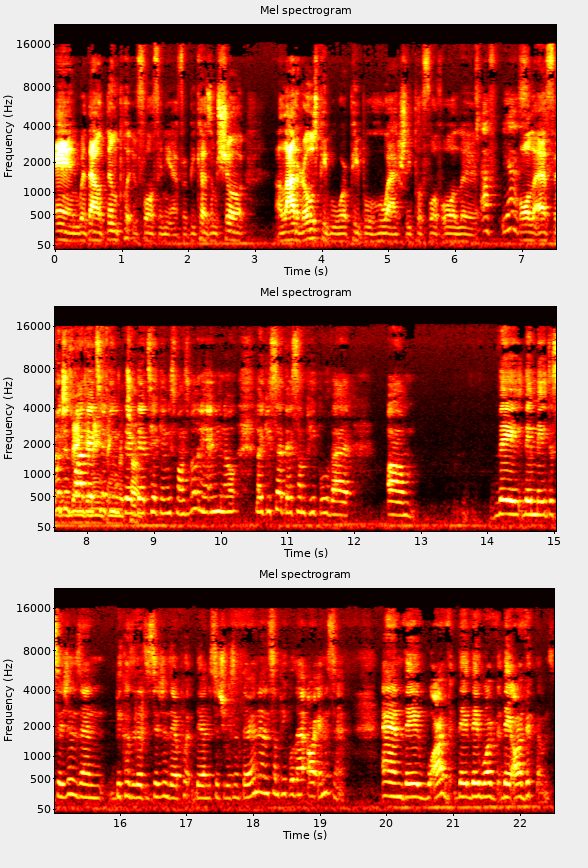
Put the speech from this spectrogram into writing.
and without them putting forth any effort because i'm sure a lot of those people were people who actually put forth all the Uh, yes. all the effort which is why they're taking they're, they're taking responsibility. And you know like you said there's some people that um they they made decisions and because of their decisions they're put they're in the situation they're in and some people that are innocent and they are they they were they are victims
